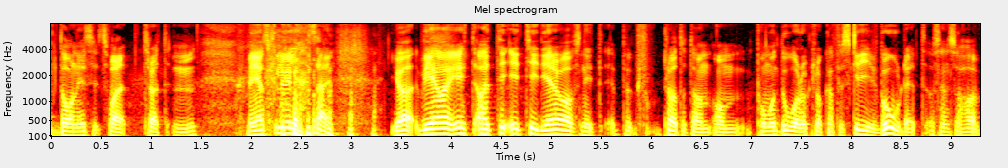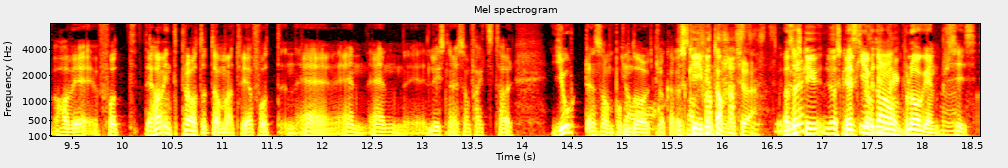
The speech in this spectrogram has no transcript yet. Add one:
Daniel svarar trött mm. Men jag skulle vilja så här. Jag, vi har i i tidigare avsnitt pratat om, om Pomodoro-klocka för skrivbordet och sen så har, har vi fått, det har vi inte pratat om, att vi har fått en, eh, en, en lyssnare som faktiskt har gjort en sån Pomodoro-klocka för skrivit om det tror jag. Du har skrivit, du har Jag har skrivit om det på bloggen, Ja. precis.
